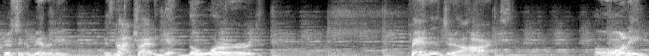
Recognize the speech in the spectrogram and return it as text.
Christian community is not trying to get the word planted into their hearts, or only,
